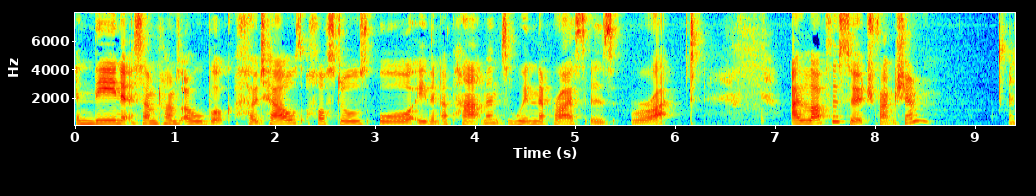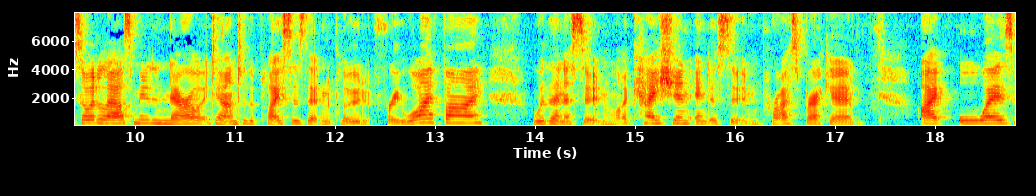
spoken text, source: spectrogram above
And then sometimes I will book hotels, hostels, or even apartments when the price is right. I love the search function. So it allows me to narrow it down to the places that include free Wi Fi within a certain location and a certain price bracket. I always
